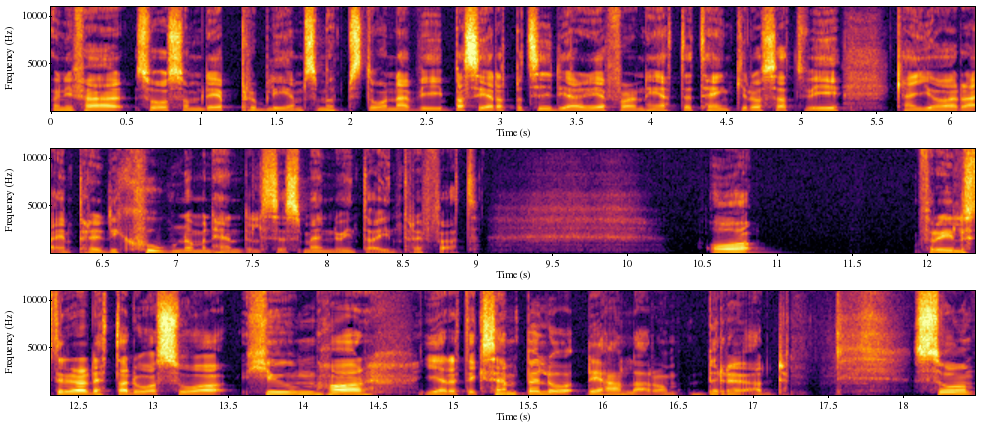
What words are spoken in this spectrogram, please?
ungefär så som det problem som uppstår när vi baserat på tidigare erfarenheter tänker oss att vi kan göra en prediktion om en händelse som ännu inte har inträffat. Och för att illustrera detta då så Hume har, ger ett exempel och det handlar om bröd. Så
